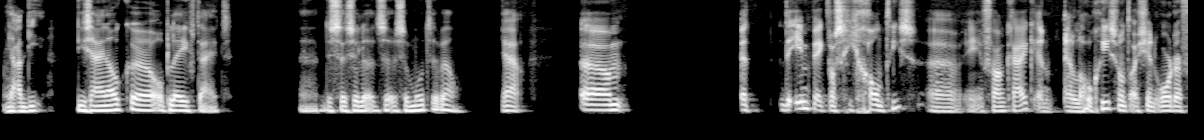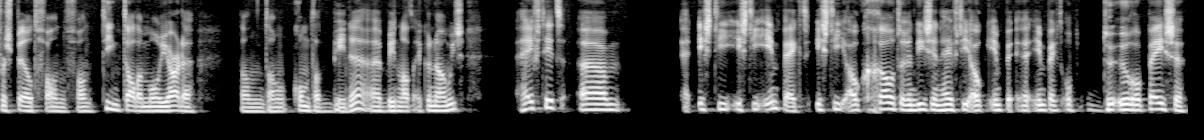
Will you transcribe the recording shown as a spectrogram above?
ja, die, die zijn ook op leeftijd. dus ze, zullen, ze, ze moeten wel. Ja, Um, het, de impact was gigantisch in Frankrijk. En, en, logisch, want als je een order verspeelt van, van tientallen miljarden, dan, dan komt dat binnen, binnenland economisch. Heeft dit, um, is, die, is die impact, is die ook groter? In die zin heeft die ook impact op de Europese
